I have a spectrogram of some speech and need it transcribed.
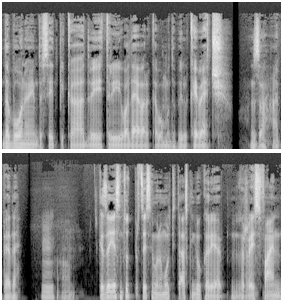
da bo, ne vem, 10.2, 3, whatever, kaj bomo dobili kaj več za iPade. Mm. Um, ker zdaj jaz sem tudi precej sem bil na multitaskingu, kar je res fajn,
